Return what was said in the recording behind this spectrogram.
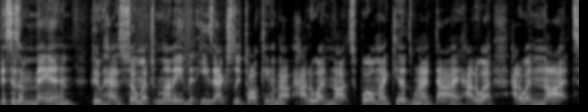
this is a man who has so much money that he's actually talking about how do i not spoil my kids when i die? How do i how do i not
